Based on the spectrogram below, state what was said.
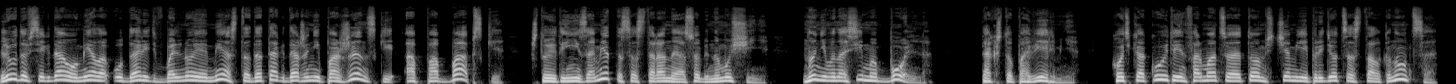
Люда всегда умела ударить в больное место, да так даже не по-женски, а по-бабски, что это и незаметно со стороны, особенно мужчине, но невыносимо больно. Так что поверь мне, Хоть какую-то информацию о том, с чем ей придется столкнуться,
